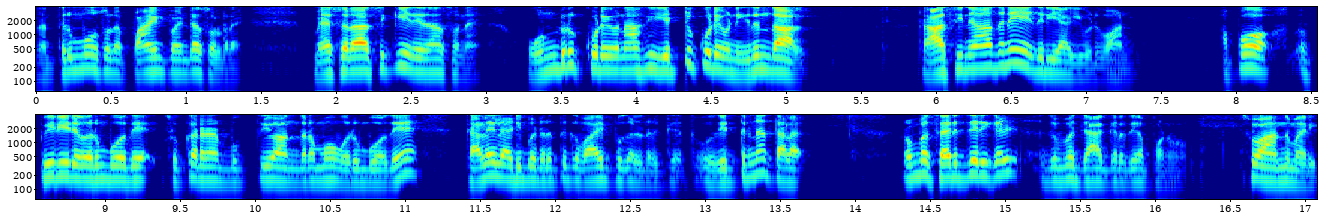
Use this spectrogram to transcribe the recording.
நான் திரும்பவும் சொன்னேன் பாயிண்ட் பாயிண்ட்டாக சொல்கிறேன் மேசராசிக்கு இதை தான் சொன்னேன். ஒன்றுக்குடையவனாக எட்டுக்குடையவன் இருந்தால் ராசிநாதனே எதிரியாகி விடுவான். அப்போது பீரியடு வரும்போதே சுக்கர புக்தியோ அந்தரமோ வரும்போதே தலையில் அடிபடுறதுக்கு வாய்ப்புகள் இருக்குது எட்டுனா தலை. ரொம்ப சர்ஜரிகள் ரொம்ப ஜாக்கிரதையாக பண்ணணும். ஸோ அந்த மாதிரி.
